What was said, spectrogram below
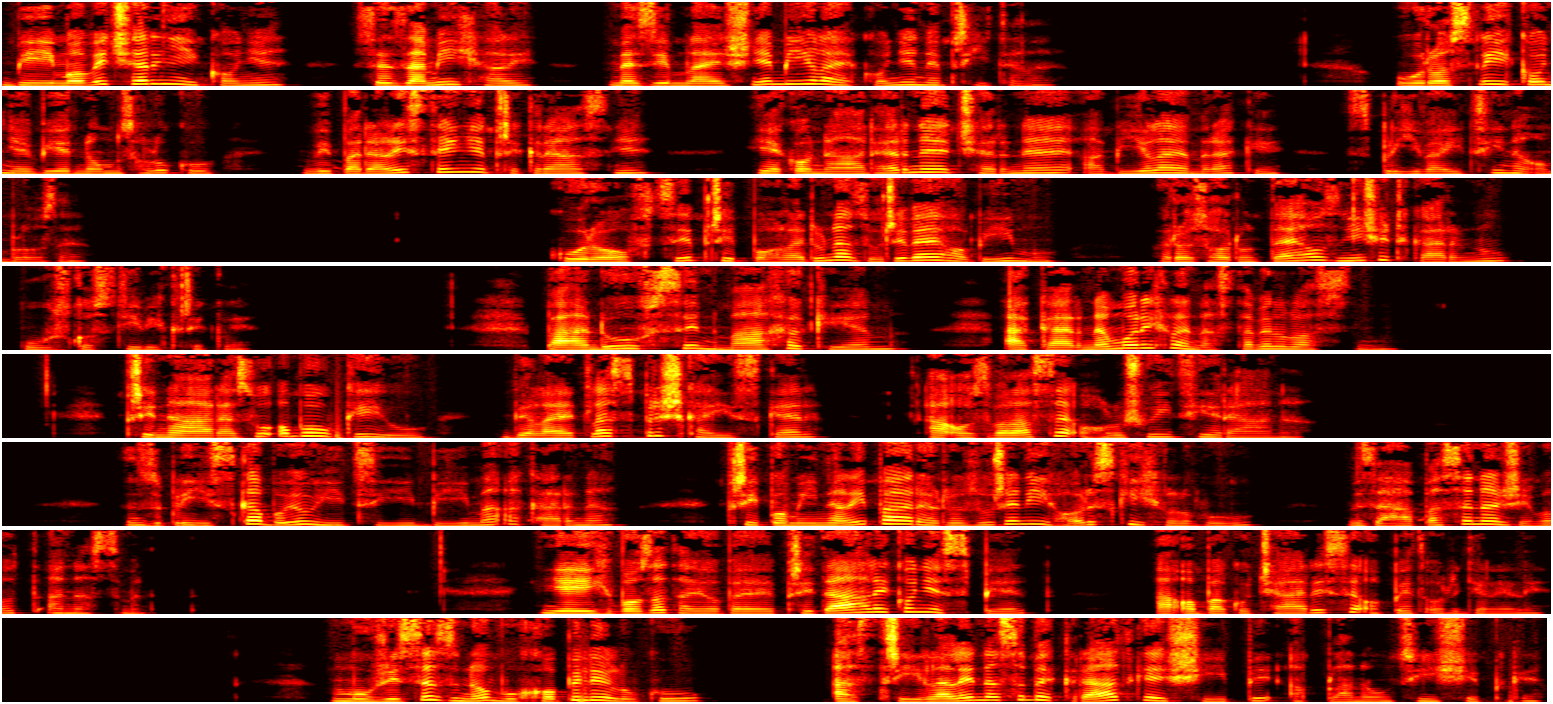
Býmovi černí koně se zamíchali mezi mléčně bílé koně nepřítele. Urostlí koně v jednom z hluku vypadaly stejně překrásně jako nádherné černé a bílé mraky splývající na obloze. Kurovci při pohledu na zuřivého býmu, rozhodnutého zničit karnu, úzkostí vykřikli. Pádův syn máchl kijem a Karna mu rychle nastavil vlastní. Při nárazu obou kijů vylétla sprška jisker a ozvala se ohlušující rána. Zblízka bojující Býma a Karna připomínali pár rozuřených horských lvů v zápase na život a na smrt. Jejich vozatajové přitáhli koně zpět a oba kočáry se opět oddělili. Muži se znovu chopili luků a stříleli na sebe krátké šípy a planoucí šipky.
